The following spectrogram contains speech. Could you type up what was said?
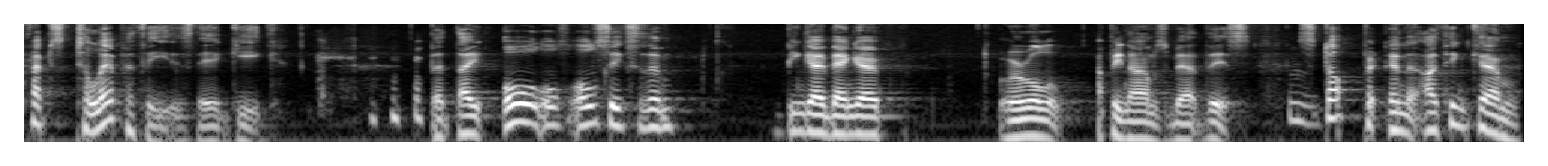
Perhaps telepathy is their gig. But they all, all, all six of them, bingo bango, were all up in arms about this. Stop, and I think um,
